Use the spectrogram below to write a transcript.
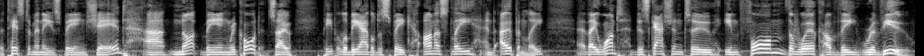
the testimonies being shared are not being recorded. So people will be able to speak honestly and openly. Uh, they want discussion to inform the work of the review.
